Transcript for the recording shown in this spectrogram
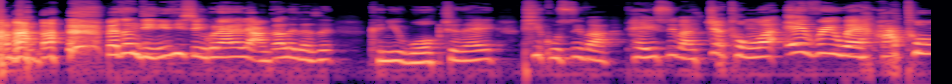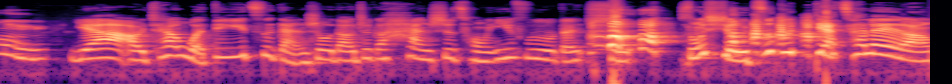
反正第二天醒过来了，两个人就是 Can you walk today？屁股酸吧？腿酸吧？脚痛吧？Everywhere 哈痛。Yeah，而且我第一次感受到这个汗是从衣服的袖 从袖子骨滴出来的，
